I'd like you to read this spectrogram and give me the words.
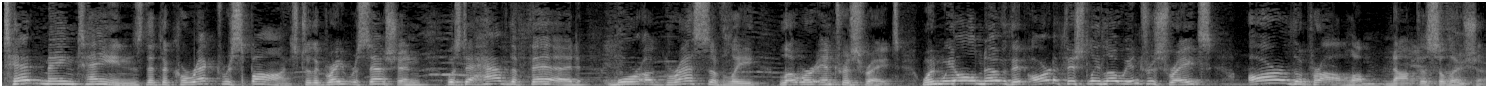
Ted maintains that the correct response to the Great Recession was to have the Fed more aggressively lower interest rates, when we all know that artificially low interest rates are the problem, not the solution.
